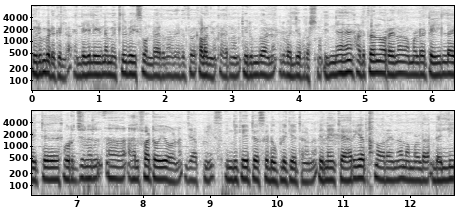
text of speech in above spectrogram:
തുരുമ്പെടുക്കില്ല എന്റെ കയ്യിൽ ഇതിന്റെ മെറ്റൽ ബേസ് ഉണ്ടായിരുന്നു അതെടുത്ത് കളഞ്ഞു. കാരണം തുരുമ്പാണ് ഒരു വലിയ പ്രശ്നം. പിന്നെ അടുത്തതെന്ന് പറയുന്നത് നമ്മുടെ tail light original Alpha Toyo ആണ് ജാപ്പനീസ് ഇൻഡിക്കേറ്റേഴ്സ് ഡ്യൂപ്ലിക്കേറ്റ് ആണ്. പിന്നെ കാരിയർ എന്ന് പറയുന്നത് നമ്മുടെ ഡൽഹി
